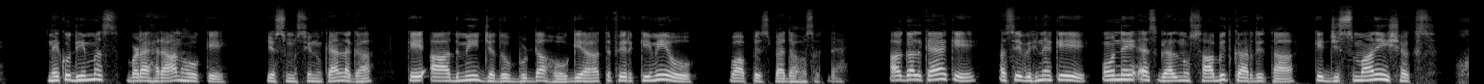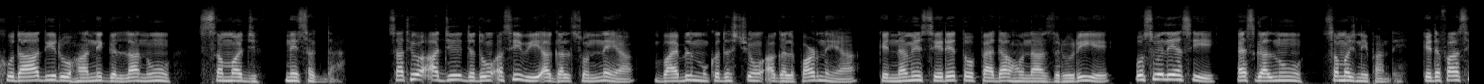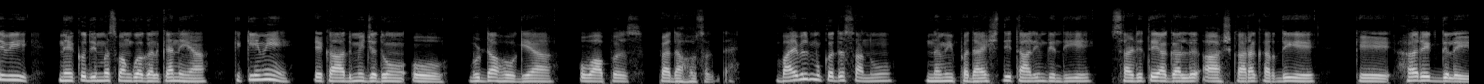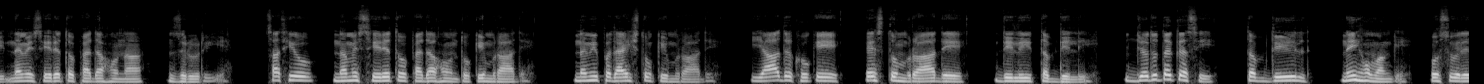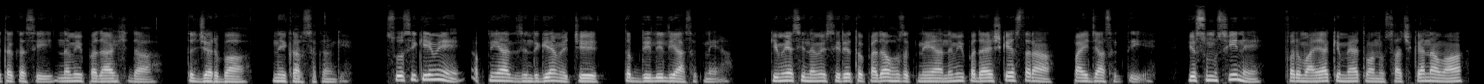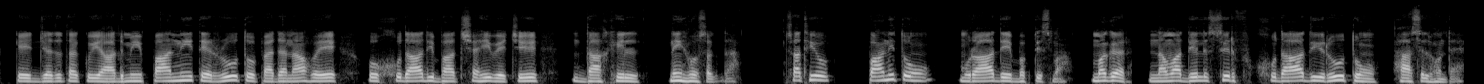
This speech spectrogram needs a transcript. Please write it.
ਨਿਕੋਦੀਮਸ ਬੜਾ ਹੈਰਾਨ ਹੋ ਕੇ ਯਿਸੂ ਮਸੀਹ ਨੂੰ ਕਹਿਣ ਲੱਗਾ ਕਿ ਆਦਮੀ ਜਦੋਂ ਬੁੱਢਾ ਹੋ ਗਿਆ ਤੇ ਫਿਰ ਕਿਵੇਂ ਉਹ ਵਾਪਸ ਪੈਦਾ ਹੋ ਸਕਦਾ ਹੈ? ਆ ਗੱਲ ਕਹਿ ਕੇ ਅਸੀਂ ਵਿਖਨੇ ਕਿ ਉਹਨੇ ਇਸ ਗੱਲ ਨੂੰ ਸਾਬਿਤ ਕਰ ਦਿੱਤਾ ਕਿ ਜਿਸਮਾਨੀ ਸ਼ਖਸ ਖੁਦਾ ਦੀ ਰੂਹਾਨੀ ਗੱਲਾਂ ਨੂੰ ਸਮਝ ਨਹੀਂ ਸਕਦਾ ਸਾਥੀਓ ਅੱਜ ਜਦੋਂ ਅਸੀਂ ਵੀ ਇਹ ਗੱਲ ਸੁਣਨੇ ਆ ਬਾਈਬਲ ਮੁਕੱਦਸ ਚੋਂ ਇਹ ਗੱਲ ਪੜ੍ਹਨੇ ਆ ਕਿ ਨਵੇਂ ਸਿਰੇ ਤੋਂ ਪੈਦਾ ਹੋਣਾ ਜ਼ਰੂਰੀ ਏ ਉਸ ਵੇਲੇ ਅਸੀਂ ਇਸ ਗੱਲ ਨੂੰ ਸਮਝ ਨਹੀਂ ਪਾਉਂਦੇ ਕਿ ਦਫਾ ਅਸੀਂ ਵੀ ਨਿਕੋਦੀਮਸ ਵਾਂਗੂ ਗੱਲ ਕਹਿੰਦੇ ਆ ਕਿ ਕਿਵੇਂ ਇੱਕ ਆਦਮੀ ਜਦੋਂ ਉਹ ਬੁੱਢਾ ਹੋ ਗਿਆ ਉਹ ਵਾਪਸ ਪੈਦਾ ਹੋ ਸਕਦਾ ਹੈ ਬਾਈਬਲ ਮੁਕੱਦਸ ਸਾਨੂੰ ਨਵੀਂ ਪਦਾਇਸ਼ ਦੀ تعلیم ਦਿੰਦੀ ਏ ਸਾਡੇ ਤੇ ਇਹ ਗੱਲ ਆਸ਼ਕਾਰਾ ਕਰਦੀ ਏ ਕਿ ਹਰ ਇੱਕ ਦੇ ਲਈ ਨਵੇਂ ਸਿਰੇ ਤੋਂ ਪੈਦਾ ਹੋਣਾ ਜ਼ਰੂਰੀ ਏ ਸਾਥੀਓ, ਨਵੇਂ ਸਿਰੇ ਤੋਂ ਪੈਦਾ ਹੋਣ ਤੋਂ ਕੀ ਮੁਰਾਦ ਹੈ ਨਵੀਂ ਪਦਾਇਸ਼ ਤੋਂ ਕੀ ਮੁਰਾਦ ਹੈ ਯਾਦ ਰੱਖੋ ਕਿ ਇਸ ਤੋਂ ਮੁਰਾਦ ਹੈ ਦਿਲੀ ਤਬਦੀਲੀ। ਜਦੋਂ ਤੱਕ ਅਸੀਂ ਤਬਦੀਲ ਨਹੀਂ ਹੋਵਾਂਗੇ, ਉਸ ਵੇਲੇ ਤੱਕ ਅਸੀਂ ਨਵੀਂ ਪਦਾਇਸ਼ ਦਾ ਤਜਰਬਾ ਨਹੀਂ ਕਰ ਸਕਾਂਗੇ। ਸੋ ਅਸੀਂ ਕਿਵੇਂ ਆਪਣੀਆਂ ਜ਼ਿੰਦਗੀਆਂ ਵਿੱਚ ਤਬਦੀਲੀ ਲਿਆ ਸਕਨੇ ਆ? ਕਿਵੇਂ ਅਸੀਂ ਨਵੇਂ ਸਿਰੇ ਤੋਂ ਪੈਦਾ ਹੋ ਸਕਨੇ ਆ? ਨਵੀਂ ਪਦਾਇਸ਼ ਕਿਸ ਤਰ੍ਹਾਂ ਪਾਈ ਜਾ ਸਕਦੀ ਹੈ ਯਿਸੂ ਮਸੀਹ ਨੇ ਫਰਮਾਇਆ ਕਿ ਮੈਂ ਤੁਹਾਨੂੰ ਸੱਚ ਕਹਿਣਾ ਵਾਂ ਕਿ ਜਦੋਂ ਤੱਕ ਕੋਈ ਆਦਮੀ ਪਾਣੀ ਤੇ ਰੂਹ ਤੋਂ ਪੈਦਾ ਨਾ ਹੋਏ, ਉਹ ਖੁਦਾ ਦੀ ਬਾਦਸ਼ਾਹੀ ਵਿੱਚ ਦਾਖਲ ਨਹੀਂ ਹੋ ਸਕਦਾ। ਸਾਥੀਓ, ਪਾਣੀ ਤੋਂ ਮੁਰਾਦ ਹੈ ਬਪਤਿਸਮਾ, ਮਗਰ ਨਵਾਂ ਦਿਲ ਸਿਰਫ ਖੁਦਾ ਦੀ ਰੂਹ ਤੋਂ ਹਾਸਲ ਹੁੰਦਾ ਹੈ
